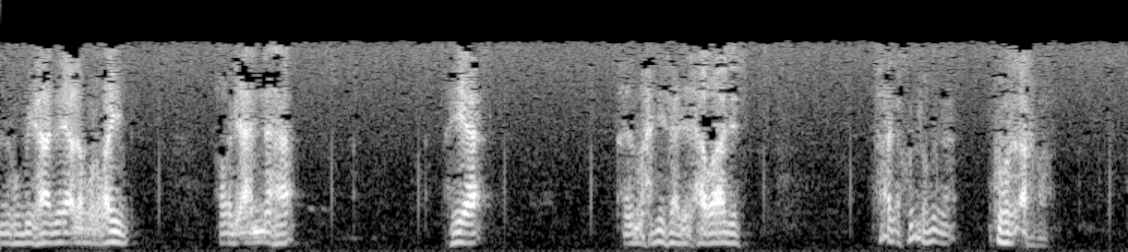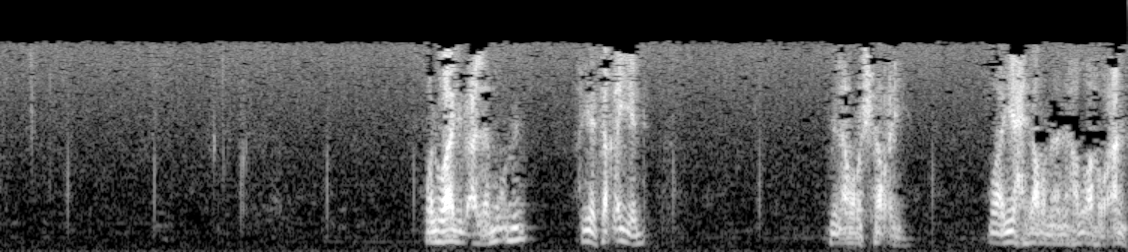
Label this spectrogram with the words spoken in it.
أنه بهذا يعلم الغيب أو لأنها هي المحدثة للحوادث هذا كله من الكفر الأكبر. والواجب على المؤمن أن يتقيد بالأمر الشرعي. وأن يحذر ما نهى الله عنه.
